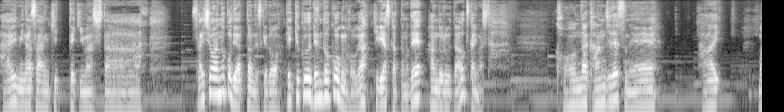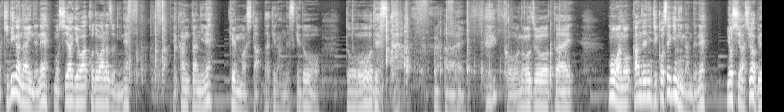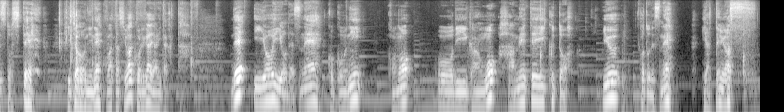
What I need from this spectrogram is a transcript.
はい、皆さん切ってきました。最初はノコでやったんですけど、結局電動工具の方が切りやすかったので、ハンドルーターを使いました。こんな感じですね。はい。まあ、切りがないんでね、もう仕上げはこだわらずにね、え簡単にね、研磨しただけなんですけど、どうですか？はい。この状態。もうあの、完全に自己責任なんでね、よしあしは別として 非常にね、私はこれがやりたかった。で、いよいよですね、ここに、この OD 管をはめていくということですね。やってみます。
